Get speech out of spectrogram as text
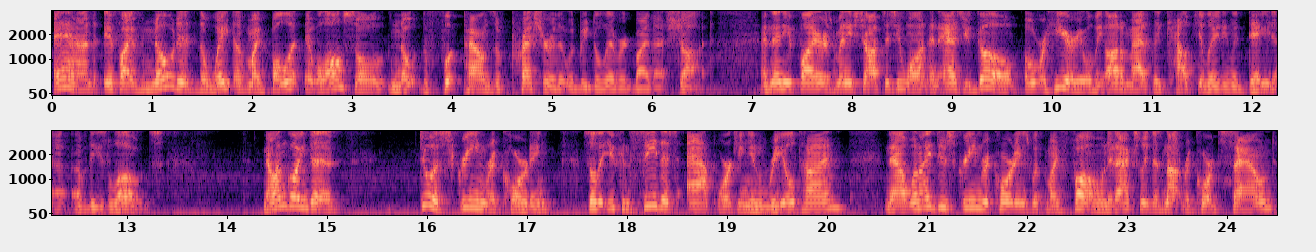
And if I've noted the weight of my bullet, it will also note the foot-pounds of pressure that would be delivered by that shot. And then you fire as many shots as you want, and as you go, over here, it will be automatically calculating the data of these loads. Now I'm going to do a screen recording so that you can see this app working in real time. Now, when I do screen recordings with my phone, it actually does not record sound,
